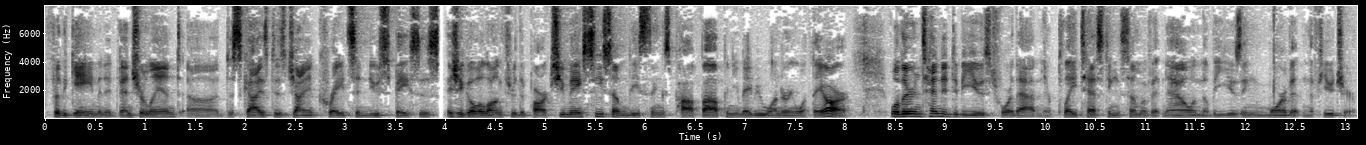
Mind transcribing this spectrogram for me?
for the game in Adventureland, disguised as giant crates in new spaces. As you go along through the parks, you may see some of these things pop up, and you may be wondering what they are. Well, they're intended to be used for that, and they're play testing some of it now, and they'll be using more of it in the future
